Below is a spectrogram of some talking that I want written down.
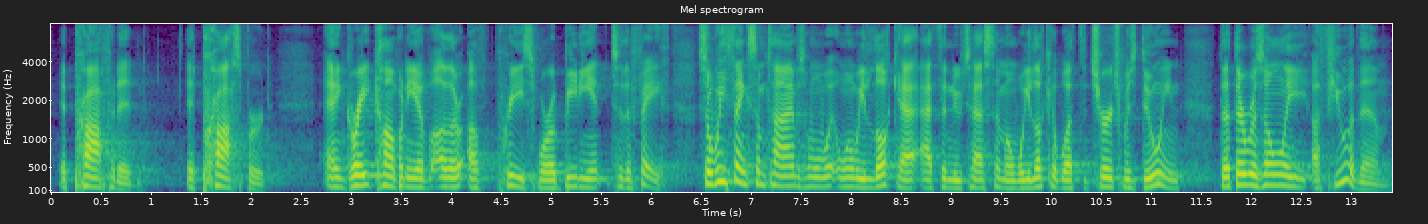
It profited. It prospered and great company of other of priests were obedient to the faith. So we think sometimes when we, when we look at, at the New Testament, we look at what the church was doing, that there was only a few of them.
